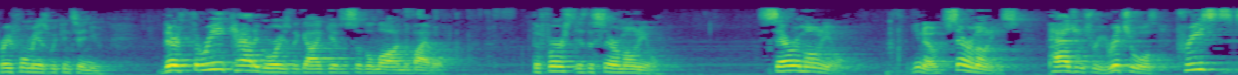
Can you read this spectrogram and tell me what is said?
pray for me as we continue. There are three categories that God gives us of the law in the Bible. The first is the ceremonial. Ceremonial. You know, ceremonies, pageantry, rituals, priests,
